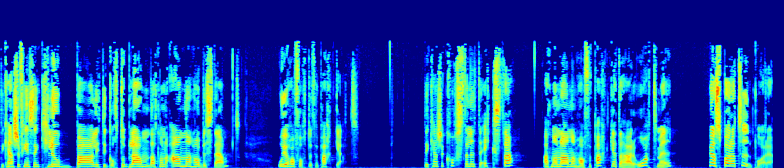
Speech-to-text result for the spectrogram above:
Det kanske finns en klubba, lite gott och blandat, någon annan har bestämt och jag har fått det förpackat. Det kanske kostar lite extra att någon annan har förpackat det här åt mig, men jag sparar tid på det.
